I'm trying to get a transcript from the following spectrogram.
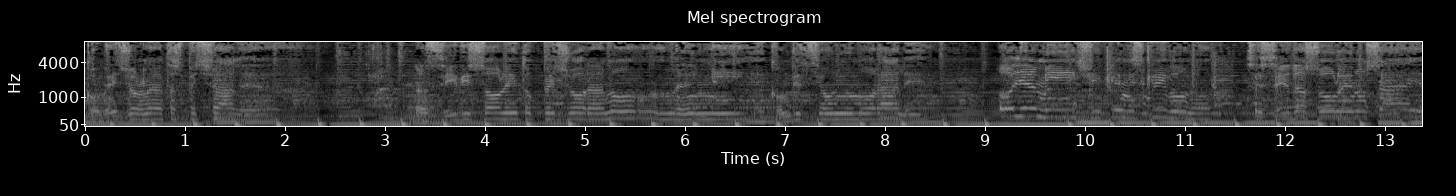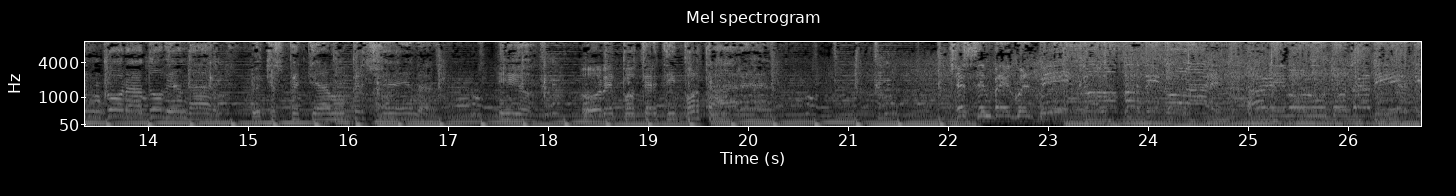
come giornata speciale. Anzi, di solito peggiorano le mie condizioni umorali. Ho gli amici che mi scrivono: Se sei da solo e non sai ancora dove andare, noi ti aspettiamo per cena. Io vorrei poterti portare. C'è sempre quel piccolo particolare, avrei voluto tradirti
